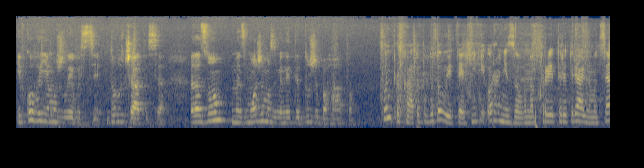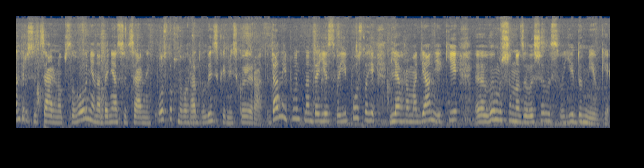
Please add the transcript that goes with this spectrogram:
і в кого є можливості долучатися. Разом ми зможемо змінити дуже багато. Пункт прокату побутової техніки організовано при територіальному центрі соціального обслуговування надання соціальних послуг Новоград-Волинської міської ради. Даний пункт надає свої послуги для громадян, які е, вимушено залишили свої домівки.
